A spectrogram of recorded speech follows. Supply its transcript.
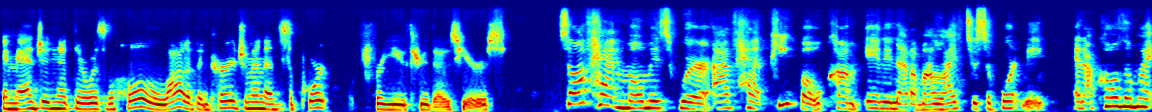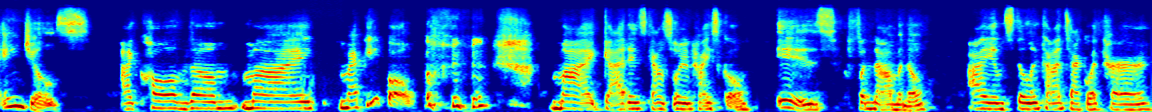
imagine that there was a whole lot of encouragement and support for you through those years so I've had moments where I've had people come in and out of my life to support me, and I call them my angels. I call them my my people. my guidance counselor in high school is phenomenal. I am still in contact with her,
